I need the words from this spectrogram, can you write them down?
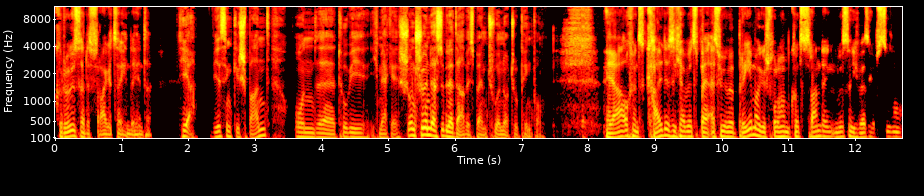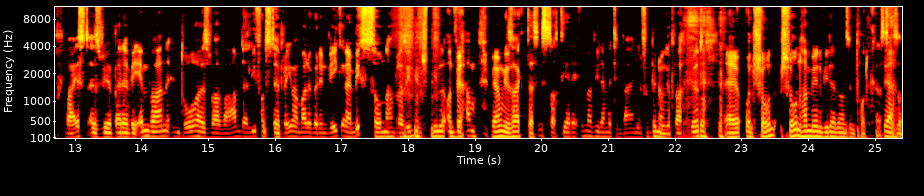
größeres Fragezeichen dahinter. Ja, wir sind gespannt und äh, Tobi, ich merke, schon schön, dass du wieder da bist beim Tour Not to Ping Pong. Ja, auch wenn es kalt ist. Ich habe jetzt bei, als wir über Bremer gesprochen haben, kurz dran denken müssen. Ich weiß nicht, ob du noch weißt, als wir bei der WM waren in Doha, es war warm, da lief uns der Bremer mal über den Weg in ein Mixzone nach dem Brasilien-Spiel und wir haben, wir haben gesagt, das ist doch der, der immer wieder mit den Bayern in Verbindung gebracht wird. äh, und schon, schon haben wir ihn wieder bei uns im Podcast. Ja. Also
